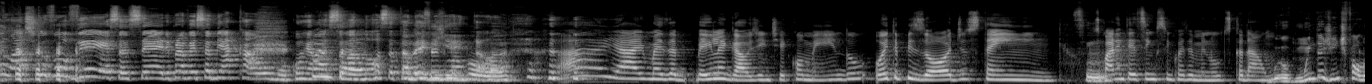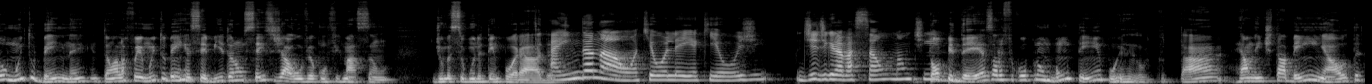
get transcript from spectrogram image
Eu acho que eu vou ver essa série pra ver se eu me acalmo com relação é, à nossa talvez pandemia, seja uma então. boa. Ai, ai, mas é bem legal, gente. Recomendo. Oito episódios, tem Sim. uns 45, 50 minutos cada um. Muita gente falou muito bem, né? Então ela foi muito bem recebida. Eu não sei se já houve a confirmação de uma segunda temporada. Ainda não. Aqui eu olhei aqui hoje. Dia de gravação não tinha. Top ainda. 10, ela ficou por um bom tempo. Tá, realmente tá bem em alta.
